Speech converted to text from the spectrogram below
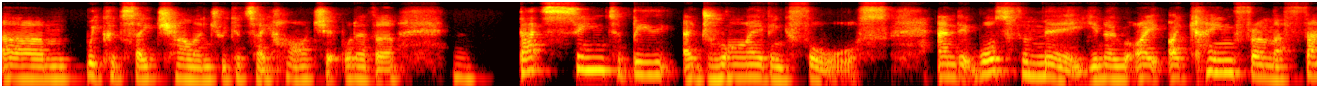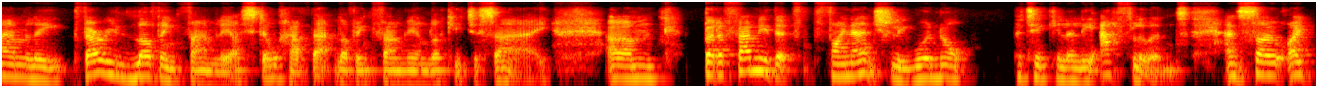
Um, we could say challenge, we could say hardship, whatever. That seemed to be a driving force. And it was for me, you know, I, I came from a family, very loving family. I still have that loving family, I'm lucky to say. Um, but a family that financially were not particularly affluent. And so I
